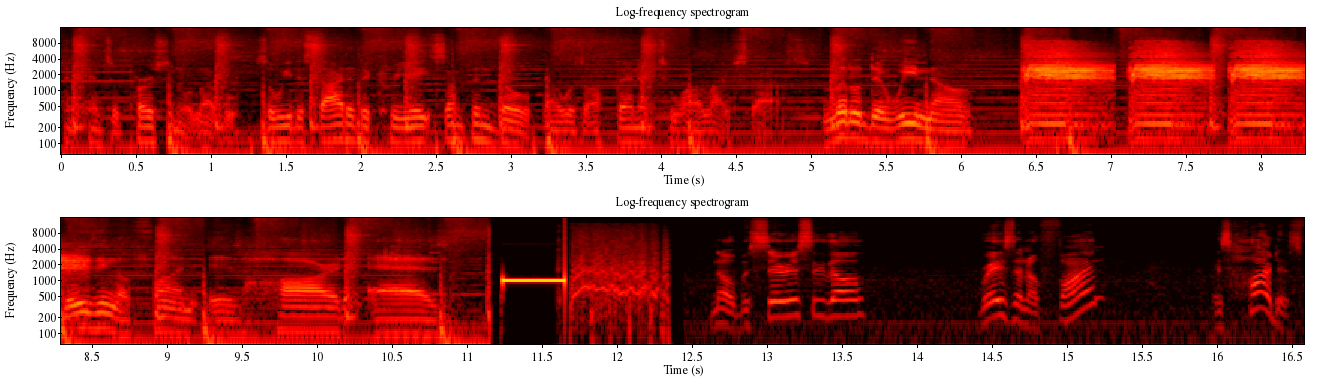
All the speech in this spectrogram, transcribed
and interpersonal level, so we decided to create something dope that was authentic to our lifestyles. Little did we know, raising a fund is hard as. No, but seriously though, raising a fund? It's hard as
